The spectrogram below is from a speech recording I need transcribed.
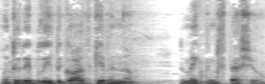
What do they believe the God's given them to make them special?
